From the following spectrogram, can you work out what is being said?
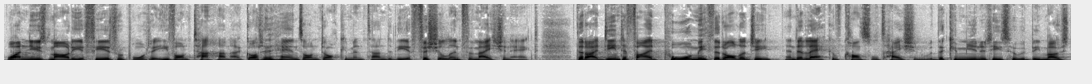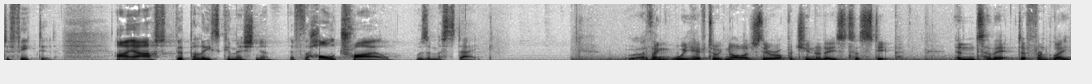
One News Māori Affairs reporter Yvonne Tahana got her hands on documents under the Official Information Act that identified poor methodology and a lack of consultation with the communities who would be most affected. I asked the police commissioner if the whole trial was a mistake. I think we have to acknowledge there are opportunities to step into that differently.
